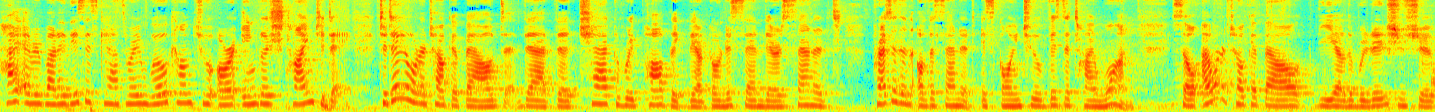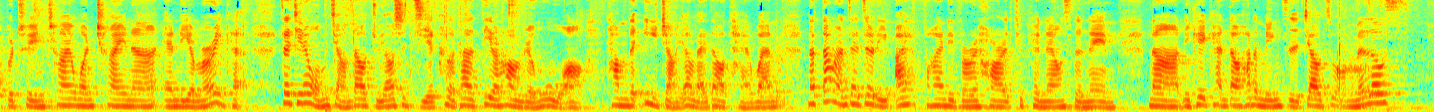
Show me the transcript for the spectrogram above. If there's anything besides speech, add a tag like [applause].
Hi, everybody. This is Catherine. Welcome to our English time today. Today, I want to talk about that the Czech Republic they are going to send their Senate president of the Senate is going to visit Taiwan. So I want to talk about the, uh, the relationship between Taiwan, China, and the America. 在今天我们讲到主要是捷克他的第二号人物啊，他们的议长要来到台湾。那当然在这里，I find it very hard to pronounce the name。那你可以看到他的名字叫做 Milos。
